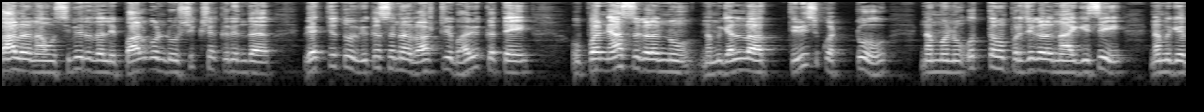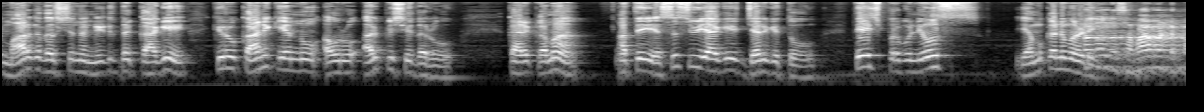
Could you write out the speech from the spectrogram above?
ಕಾಲ ನಾವು ಶಿಬಿರದಲ್ಲಿ ಪಾಲ್ಗೊಂಡು ಶಿಕ್ಷಕರಿಂದ ವ್ಯಕ್ತಿತ್ವ ವಿಕಸನ ರಾಷ್ಟ್ರೀಯ ಭಾವಿಕತೆ ಉಪನ್ಯಾಸಗಳನ್ನು ನಮಗೆಲ್ಲ ತಿಳಿಸಿಕೊಟ್ಟು ನಮ್ಮನ್ನು ಉತ್ತಮ ಪ್ರಜೆಗಳನ್ನಾಗಿಸಿ ನಮಗೆ ಮಾರ್ಗದರ್ಶನ ನೀಡಿದ್ದಕ್ಕಾಗಿ ಕಿರು ಕಾಣಿಕೆಯನ್ನು ಅವರು ಅರ್ಪಿಸಿದರು. ಕಾರ್ಯಕ್ರಮ ಅತಿ ಯಶಸ್ವಿಯಾಗಿ ಜರುಗಿತು. ತೇಜ್ ಪ್ರಭು ನ್ಯೂಸ್, ಯಮಕನಮರಡಿ. ಒಂದು ಸಭಾ ಮಂಟಪ.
